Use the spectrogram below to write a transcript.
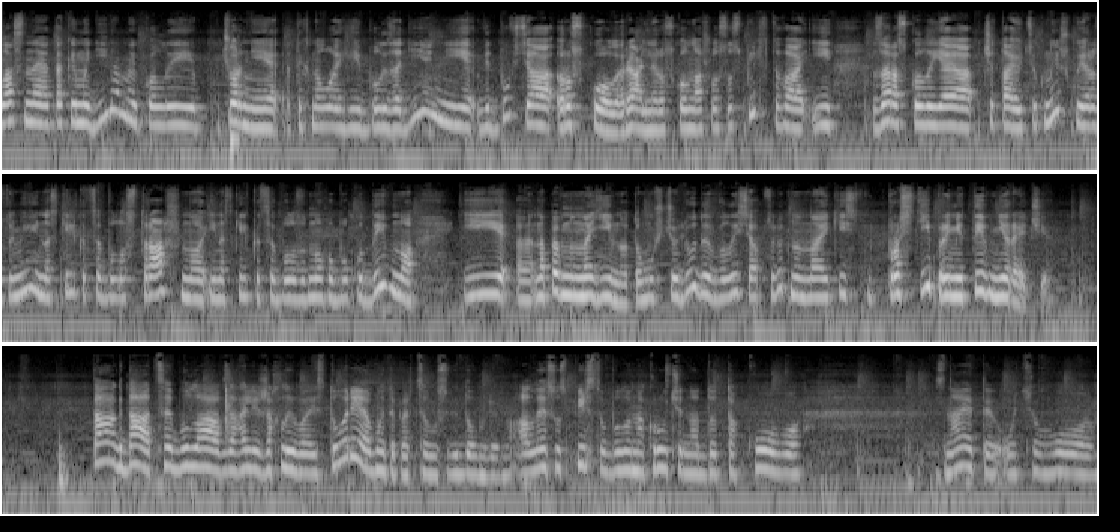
власне такими діями, коли чорні технології були задіяні, відбувся розкол, реальний розкол нашого суспільства. І зараз, коли я читаю цю книжку, я розумію, наскільки це було страшно і наскільки це було з одного боку дивно. І е, напевно наївно, тому що люди велися абсолютно на якісь прості примітивні речі. Так, да, це була взагалі жахлива історія. Ми тепер це усвідомлюємо, але суспільство було накручено до такого, знаєте, оцього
